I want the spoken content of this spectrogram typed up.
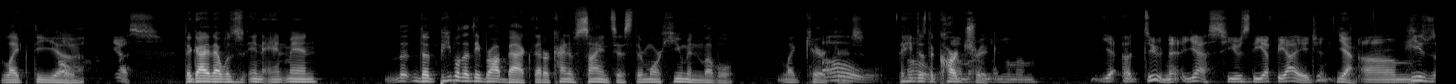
like the uh, Oh, yes. the guy that was in Ant Man. The the people that they brought back that are kind of scientists. They're more human level like characters. That he does the card um, trick. um, um, um, yeah, uh, dude. Yes, he was the FBI agent. Yeah. Um. He's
